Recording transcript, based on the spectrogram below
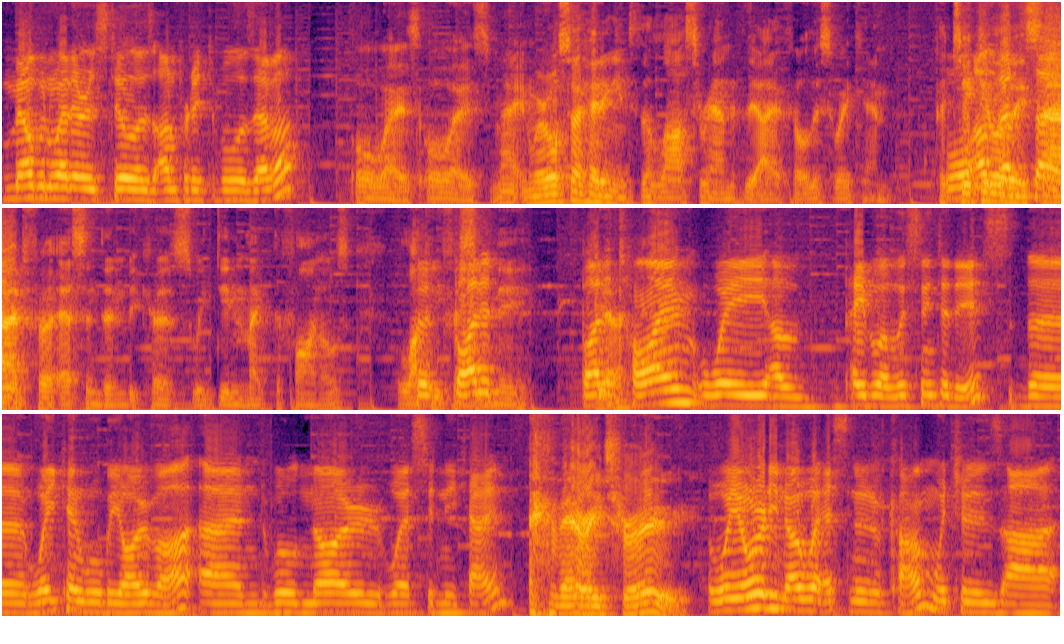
Melbourne weather is still as unpredictable as ever. Always, always, mate. And we're also heading into the last round of the AFL this weekend. Well, I was about Particularly say- sad for Essendon because we didn't make the finals. Lucky for by the- Sydney. By Yeah. the time we are, people are listening to this, the weekend will be over and we'll know where Sydney came. Very true. We already know where Essendon have come, which is uh,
